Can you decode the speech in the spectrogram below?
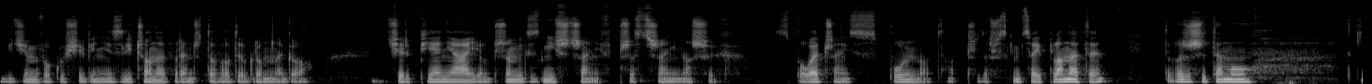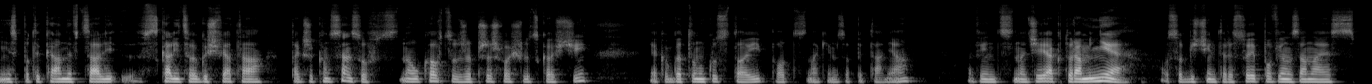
widzimy wokół siebie niezliczone wręcz dowody ogromnego cierpienia i olbrzymich zniszczeń w przestrzeni naszych społeczeństw, wspólnot, a przede wszystkim całej planety. Towarzyszy temu taki niespotykany w, cali, w skali całego świata także konsensus naukowców, że przyszłość ludzkości jako gatunku stoi pod znakiem zapytania. A więc nadzieja, która mnie osobiście interesuje, powiązana jest z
